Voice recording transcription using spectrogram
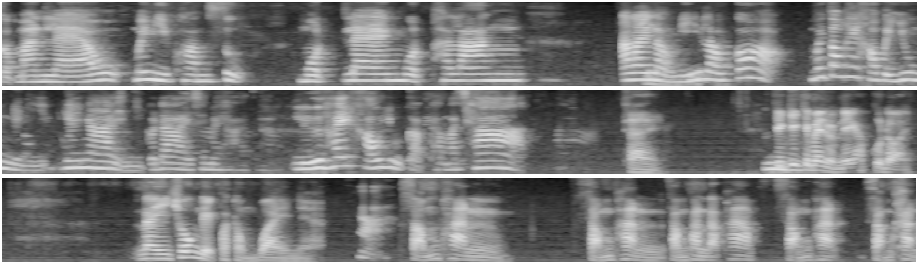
กับมันแล้วไม่มีความสุข หมดแรง หมดพลัง อะไรเหล่านี้เราก็ไม่ต้องให้เขาไปยุ่งอย่างนี้ง่าย ๆ อย่างนี้ก็ได้ใช่ไหมคะอาจารย์หรือให้เขาอยู่กับธรรมชาติ ใช่ จริงๆจะเป็นแบบนี้ครับคุณดอย ในช่วงเด็กปฐมวัยเนี่ยสัมพันธ์สัมพันธ์ สัมพันธภาพสัมพันธ์สำคัญ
